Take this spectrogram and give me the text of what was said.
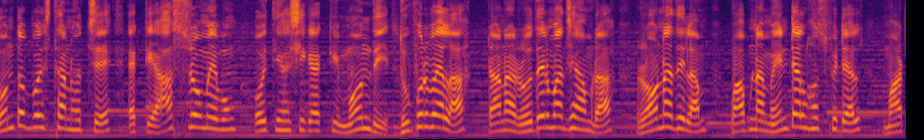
গন্তব্যস্থান হচ্ছে একটি আশ্রম এবং ঐতিহাসিক একটি মন্দির। দুপুরবেলা টানা রোদের মাঝে আমরা রওনা দিলাম পাবনা মেন্টাল হসপিটাল মাঠ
